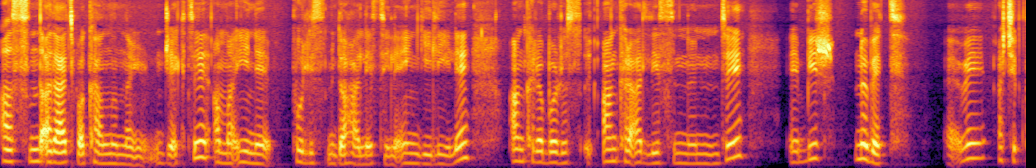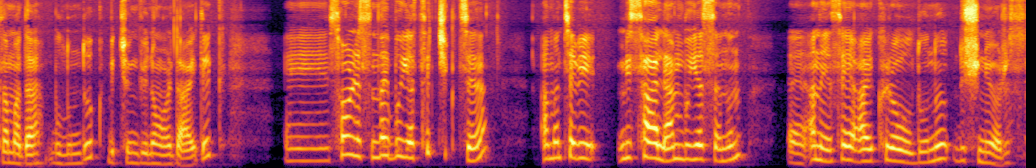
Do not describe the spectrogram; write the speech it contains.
aslında Adalet Bakanlığı'na yürünecekti ama yine polis müdahalesiyle engeliyle Ankara Barosu Ankara Adliyesi'nin önünde e, bir nöbet e, ve açıklamada bulunduk. Bütün gün oradaydık. E, sonrasında bu yasa çıktı. Ama tabii biz halen bu yasanın e, anayasaya aykırı olduğunu düşünüyoruz.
